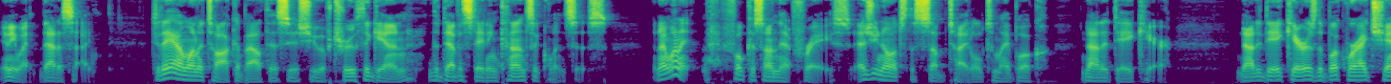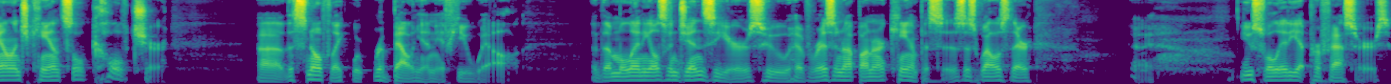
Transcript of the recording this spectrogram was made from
Anyway, that aside, today I want to talk about this issue of truth again, the devastating consequences. And I want to focus on that phrase. As you know, it's the subtitle to my book, Not a Daycare. Not a Daycare is the book where I challenge cancel culture, uh, the snowflake rebellion, if you will. The millennials and Gen Zers who have risen up on our campuses, as well as their uh, useful idiot professors,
